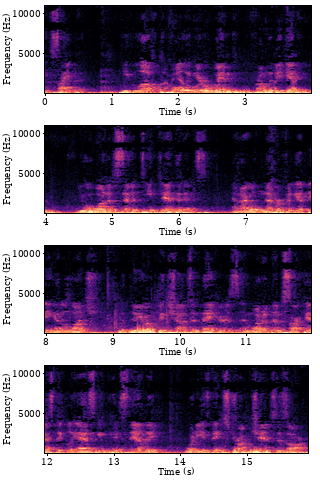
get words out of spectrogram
excitement. He loved calling your wind from the beginning. You were one of 17 candidates, and I will never forget being at a lunch with New York big shots and bankers, and one of them sarcastically asking, Hey Stanley, what do you think Trump chances are?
